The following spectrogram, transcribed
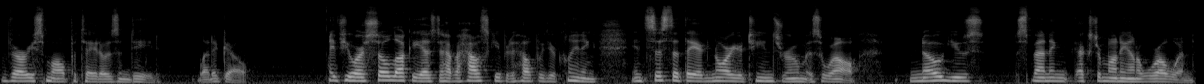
very small potatoes indeed. Let it go. If you are so lucky as to have a housekeeper to help with your cleaning, insist that they ignore your teen's room as well. No use spending extra money on a whirlwind.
